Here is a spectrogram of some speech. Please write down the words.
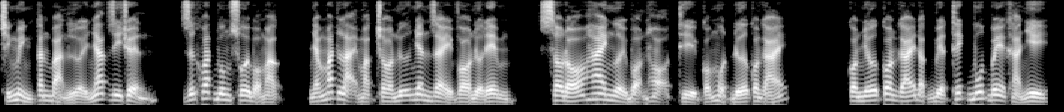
chính mình căn bản lười nhác di chuyển, dứt khoát buông sôi bỏ mặc, nhắm mắt lại mặc cho nữ nhân dày vò nửa đêm, sau đó hai người bọn họ thì có một đứa con gái. Còn nhớ con gái đặc biệt thích bút bê khả nhi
